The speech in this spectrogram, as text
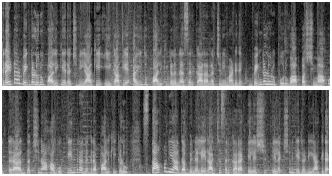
ಗ್ರೇಟರ್ ಬೆಂಗಳೂರು ಪಾಲಿಕೆ ರಚನೆಯಾಗಿ ಈಗಾಗಲೇ ಐದು ಪಾಲಿಕೆಗಳನ್ನು ಸರ್ಕಾರ ರಚನೆ ಮಾಡಿದೆ. ಬೆಂಗಳೂರು ಪೂರ್ವ, ಪಶ್ಚಿಮ, ಉತ್ತರ, ದಕ್ಷಿಣ ಹಾಗೂ ಕೇಂದ್ರ ನಗರ ಪಾಲಿಕೆಗಳು ಸ್ಥಾಪನೆಯಾದ ಬೆನ್ನಲ್ಲೇ ರಾಜ್ಯ ಸರ್ಕಾರ ಎಲೆಕ್ಷನ್ಗೆ ರೆಡಿಯಾಗಿದೆ.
